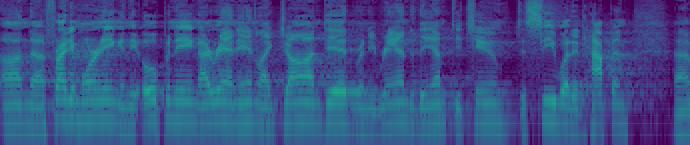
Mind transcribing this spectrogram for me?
on uh, Friday morning in the opening. I ran in like John did when he ran to the empty tomb to see what had happened. Uh,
